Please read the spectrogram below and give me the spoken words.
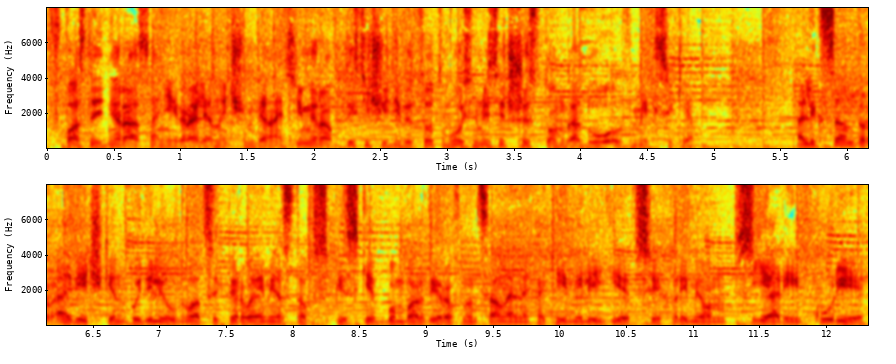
В последний раз они играли на чемпионате мира в 1986 году в Мексике. Александр Овечкин поделил 21 место в списке бомбардиров Национальной хоккейной лиги всех времен с Яри Кури.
